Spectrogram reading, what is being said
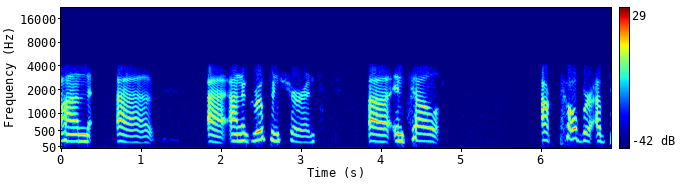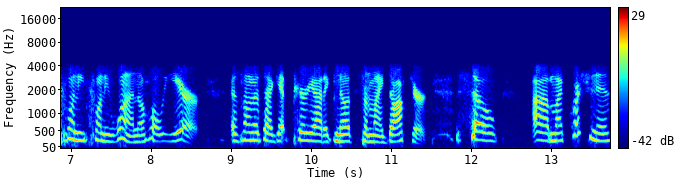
on uh, uh, on a group insurance uh, until October of 2021, a whole year, as long as I get periodic notes from my doctor. So uh, my question is,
